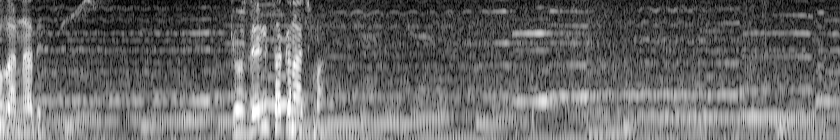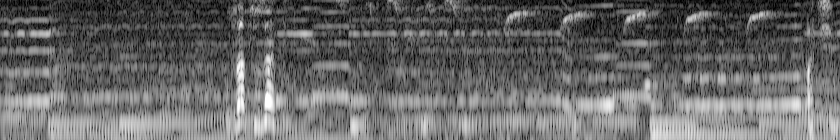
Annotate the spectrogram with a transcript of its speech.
Kollarını hadi. Gözlerini sakın açma. Uzat uzat. Aç şimdi.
